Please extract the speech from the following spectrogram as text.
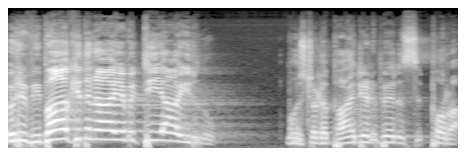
ഒരു വിവാഹിതനായ വ്യക്തിയായിരുന്നു. മോശയുടെ ഭാര്യയുടെ പേര് സിപ്പോറ.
